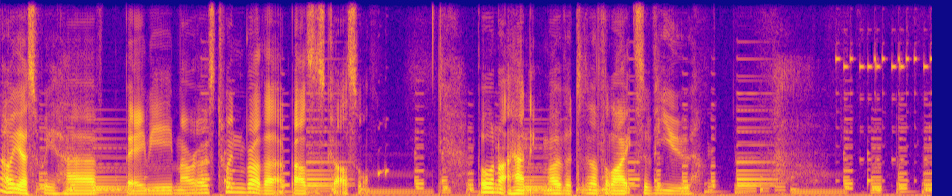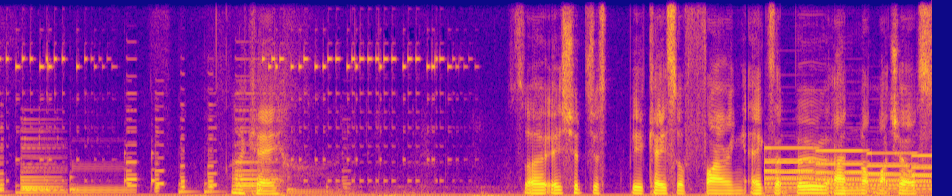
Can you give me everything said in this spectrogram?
Oh yes, we have baby Mario's twin brother at Bowser's Castle. But we're not handing him over to the likes of you. Okay, so it should just be a case of firing eggs at Boo and not much else.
